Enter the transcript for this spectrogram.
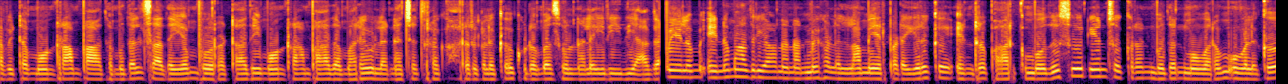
அவிட்டம் மூன்றாம் பாதம் முதல் சதயம் பூரட்டாதி மூன்றாம் பாதம் வரை உள்ள நட்சத்திரக்காரர்களுக்கு குடும்ப சூழ்நிலை ரீதியாக மேலும் என்ன மாதிரியான நன்மைகள் எல்லாம் ஏற்பட இருக்கு என்று பார்க்கும்போது சூரியன் சுக்கிரன் புதன் மூவரும் உங்களுக்கு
